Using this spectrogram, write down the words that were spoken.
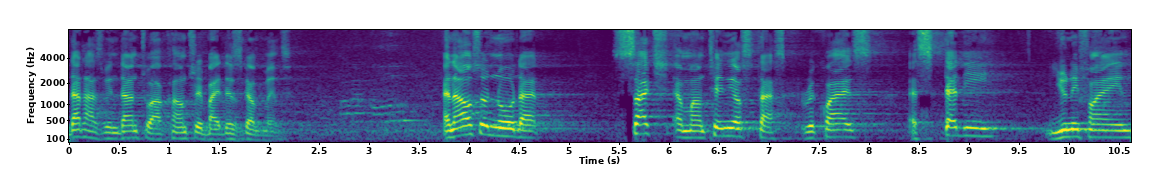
that has been done to our country by this government. And I also know that such a mountainous task requires a steady, unifying,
